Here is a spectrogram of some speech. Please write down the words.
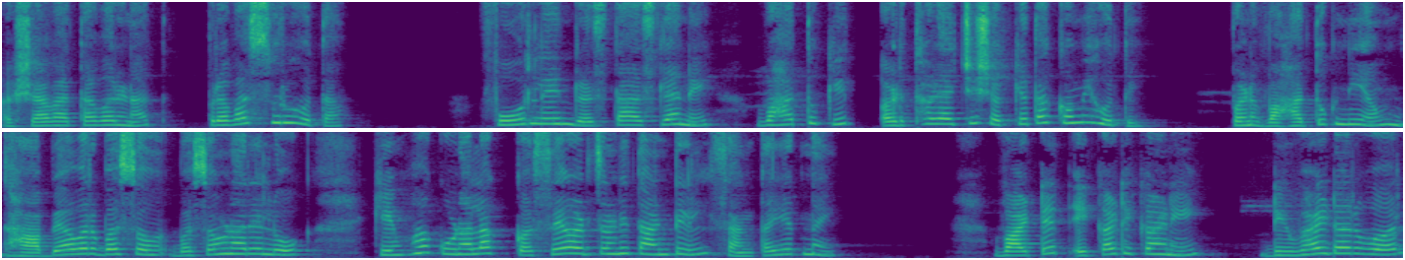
अशा वातावरणात प्रवास सुरू होता. फोर लेन रस्ता असल्याने वाहतुकीत अडथळ्याची शक्यता कमी होती. पण वाहतूक नियम धाब्यावर बसव बसवणारे लोक केव्हा कुणाला कसे अडचणीत आणतील सांगता येत नाही. वाटेत एका ठिकाणी डिव्हायडरवर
